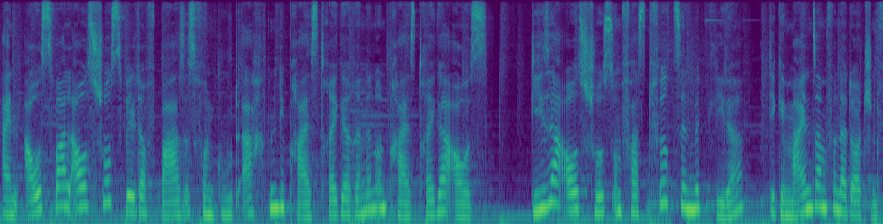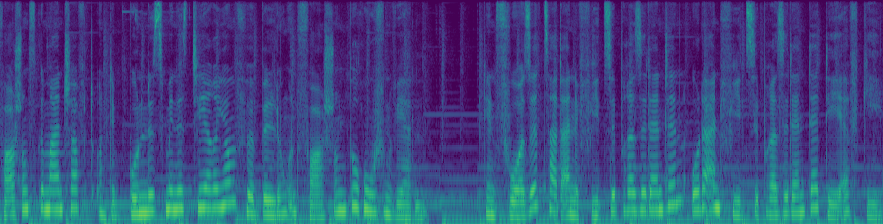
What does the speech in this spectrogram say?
Ein Auswahlausschuss wählt auf Basis von Gutachten die Preisträgerinnen und Preisträger aus. Dieser Ausschuss umfasst 14 Mitglieder, die gemeinsam von der Deutschen Forschungsgemeinschaft und dem Bundesministerium für Bildung und Forschung berufen werden. Den Vorsitz hat eine Vizepräsidentin oder ein Vizepräsident der DFG.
